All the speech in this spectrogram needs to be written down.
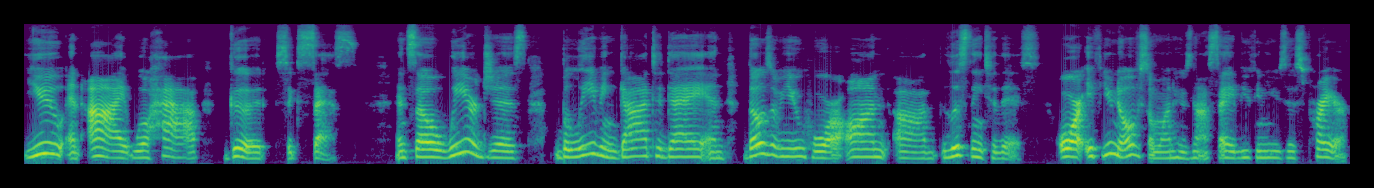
you and I will have good success. And so we are just believing God today. And those of you who are on uh, listening to this, or if you know of someone who's not saved, you can use this prayer.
